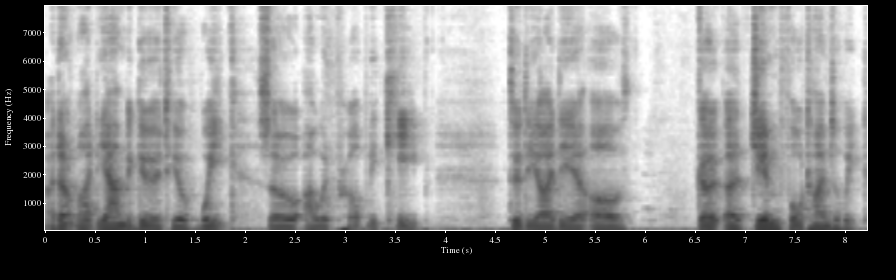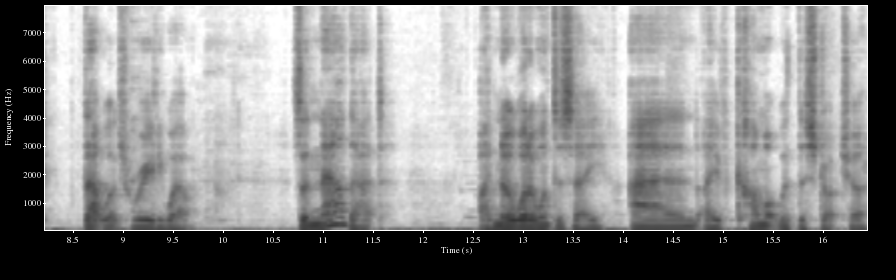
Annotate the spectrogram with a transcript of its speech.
I don't like the ambiguity of week, so I would probably keep to the idea of go uh, gym four times a week. That works really well. So now that I know what I want to say and I've come up with the structure,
